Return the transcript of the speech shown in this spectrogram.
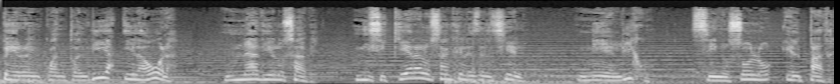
pero en cuanto al día y la hora, nadie lo sabe, ni siquiera los ángeles del cielo, ni el Hijo, sino solo el Padre.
